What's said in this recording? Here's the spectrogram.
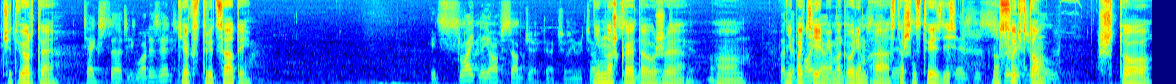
4, текст 30. Немножко это уже э, не по теме, мы говорим о старшинстве здесь. Но суть в том, что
